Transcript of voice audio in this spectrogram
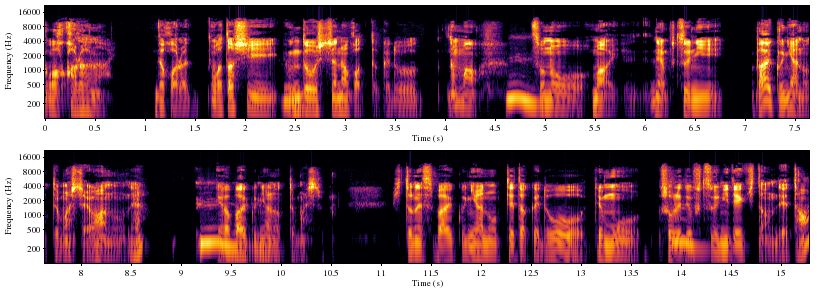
わからない。だから、私、うん運動してなかったけど、まうんあ、その、まあ、ね、普通に、バイクには乗ってましたよ。あのね、うんエアバイクには乗ってました。フィットネスバイクには乗ってたけど、でも、それで普通にできたんで、単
